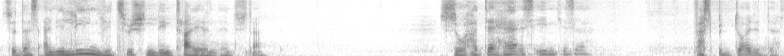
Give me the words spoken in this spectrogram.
sodass eine Linie zwischen den Teilen entstand. So hat der Herr es ihm gesagt. Was bedeutet das?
